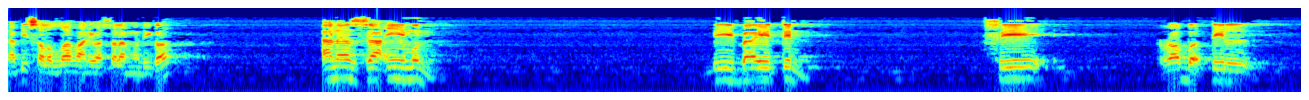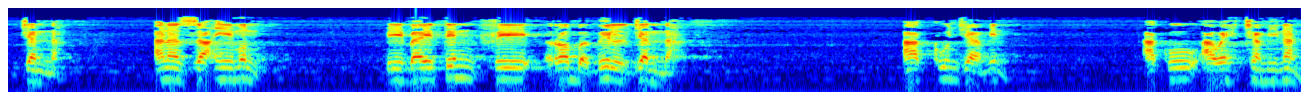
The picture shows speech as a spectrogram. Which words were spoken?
Nabi sallallahu alaihi wasallam ngendika Ana za'imun bi baitin fi rabtil jannah. Ana za'imun bi baitin fi rabbil jannah. Aku jamin. Aku aweh jaminan.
